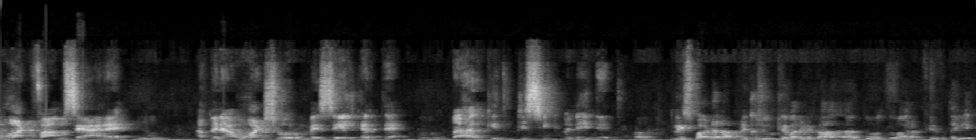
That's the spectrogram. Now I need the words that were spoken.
वन फार्म से आ रहे हैं। हम्म, अपना वन शोरूम में सेल करते हैं हम्म। बाहर की किसी को नहीं देते। हाँ प्लीज़ पार्डर आपने खजूर के बारे में कहा तो दोबारा फिर बताइए।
